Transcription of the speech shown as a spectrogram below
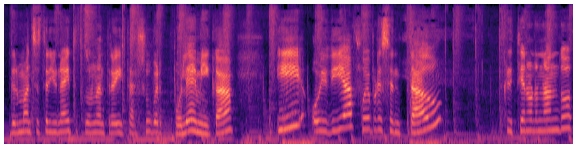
del Manchester United con una entrevista súper polémica y hoy día fue presentado Cristiano Ronaldo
